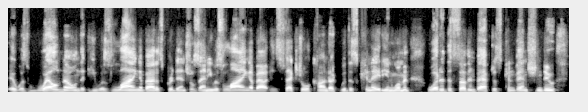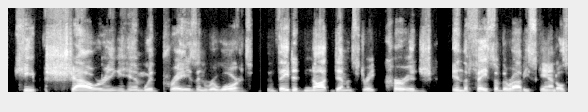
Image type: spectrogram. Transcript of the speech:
It was well known that he was lying about his credentials and he was lying about his sexual conduct with this Canadian woman. What did the Southern Baptist Convention do? Keep showering him with praise and rewards. They did not demonstrate courage in the face of the Ravi scandals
